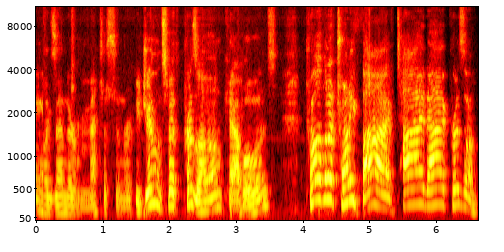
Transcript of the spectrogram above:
Alexander Mattison, rookie. Jaylon Smith, Prism, Cowboys. 12 out of 25, tie dye Prism.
